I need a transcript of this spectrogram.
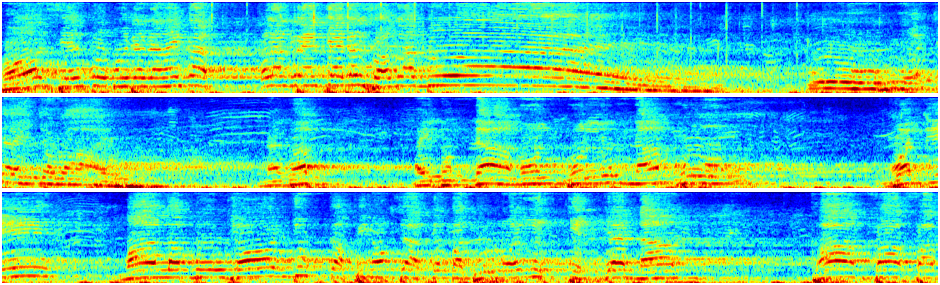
ขอเสียงปรบมือดังๆให้กับกำลังแรงใจทั้งสองลำด้วยโอ้หัวใจจะวายนะครับไอ้หนุ่มหน้ามนคนลุ่มน้ำโขงวันนี้มาลำเมืองย้อนยุคกับพี่น้องจากจังหวัดร้อยเอ็ดเจ็ดย่านน้ำข้ามฝากฝั่ง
